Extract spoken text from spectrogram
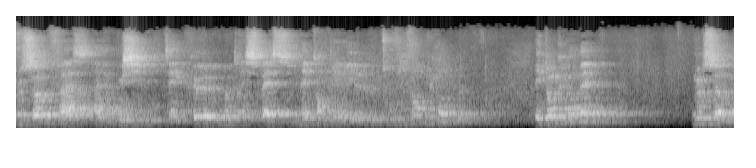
Nous sommes face à la possibilité que notre espèce mette en péril du monde. Et donc nous-mêmes, nous sommes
